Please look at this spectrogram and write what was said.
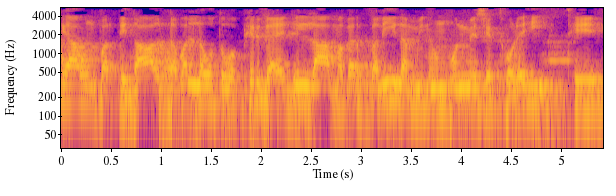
گیا ان پر قتال، تولوا، تو وہ پھر گئے اللہ مگر قلیل منہم ان میں سے تھوڑے ہی تھے۔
